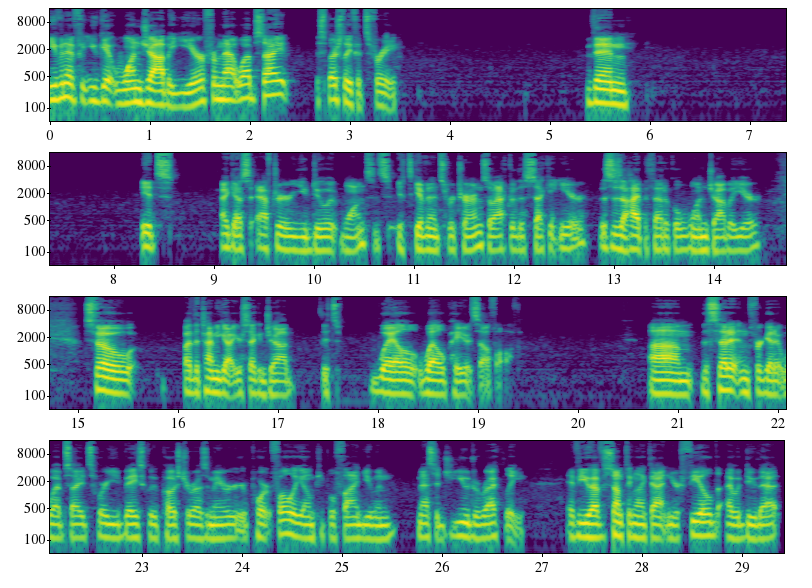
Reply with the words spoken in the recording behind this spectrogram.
even if you get one job a year from that website, especially if it's free, then it's I guess after you do it once, it's it's given its return. So after the second year, this is a hypothetical one job a year. So by the time you got your second job, it's well well paid itself off. Um, the set it and forget it websites where you basically post your resume or your portfolio and people find you and message you directly. If you have something like that in your field, I would do that.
